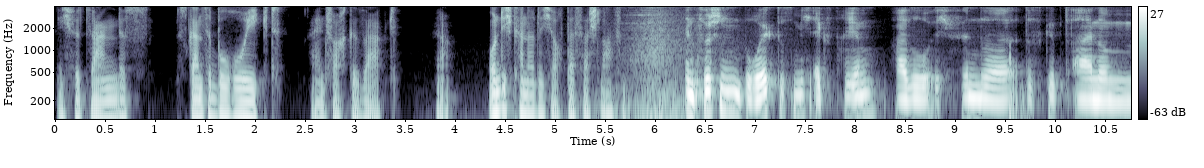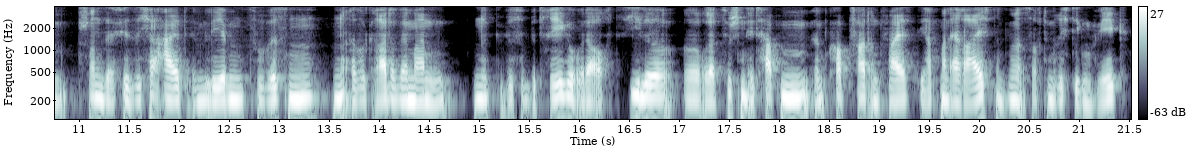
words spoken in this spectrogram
ich würde sagen, das, das Ganze beruhigt, einfach gesagt. Und ich kann dadurch auch besser schlafen. Inzwischen beruhigt es mich extrem. Also ich finde, das gibt einem schon sehr viel Sicherheit im Leben zu wissen. Ne, also gerade wenn man eine gewisse Beträge oder auch Ziele äh, oder Zwischenetappen im Kopf hat und weiß, die hat man erreicht und man ist auf dem richtigen Weg,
